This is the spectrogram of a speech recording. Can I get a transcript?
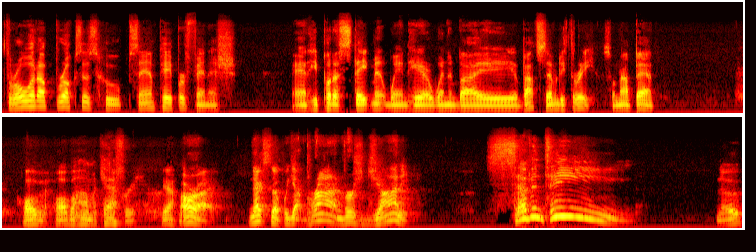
Throw it up Brooks's hoop, sandpaper finish." And he put a statement win here, winning by about 73. So not bad. All, all behind McCaffrey. Yeah. All right. Next up, we got Brian versus Johnny. 17. No,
